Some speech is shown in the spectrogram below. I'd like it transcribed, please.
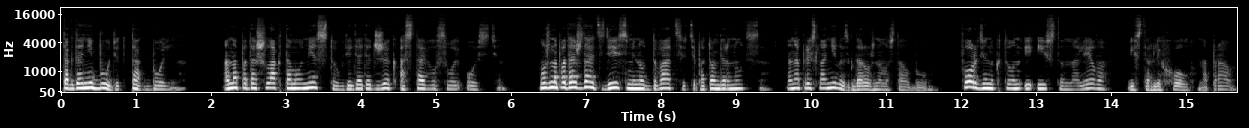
Тогда не будет так больно. Она подошла к тому месту, где дядя Джек оставил свой Остин. Можно подождать здесь минут двадцать, а потом вернуться. Она прислонилась к дорожному столбу. Фордингтон и Истон налево, Истерли Холл направо.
